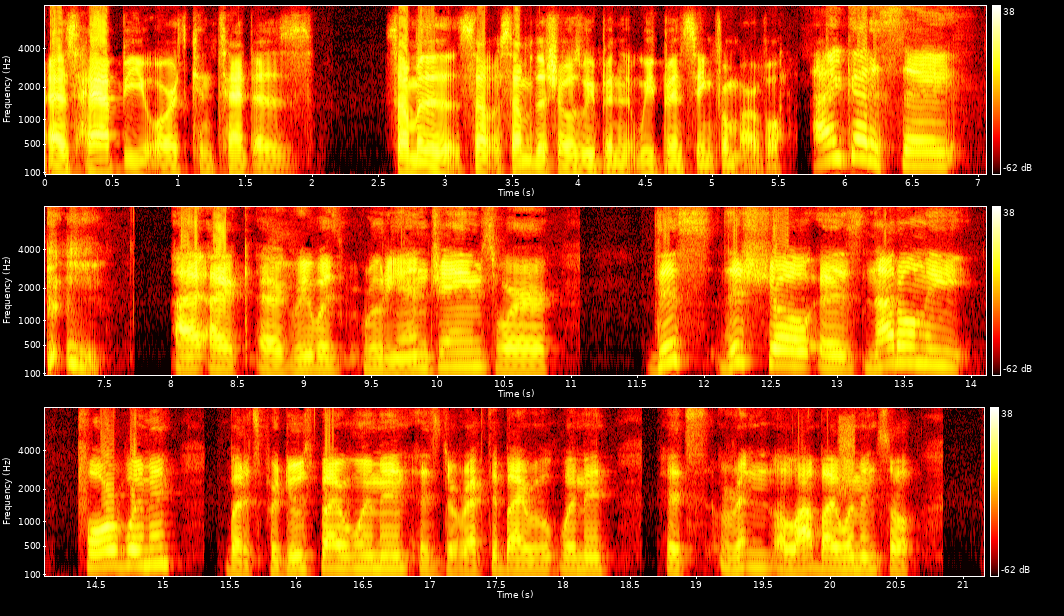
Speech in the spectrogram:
as happy or as content as some of the some, some of the shows we've been we've been seeing from Marvel. I gotta say, I, I I agree with Rudy and James where this this show is not only for women, but it's produced by women, it's directed by women, it's written a lot by women, so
